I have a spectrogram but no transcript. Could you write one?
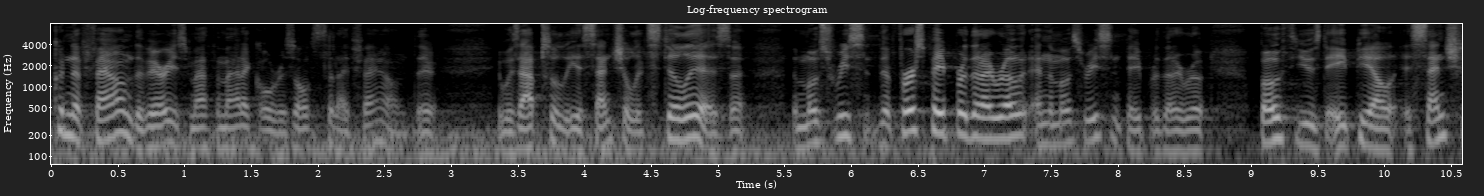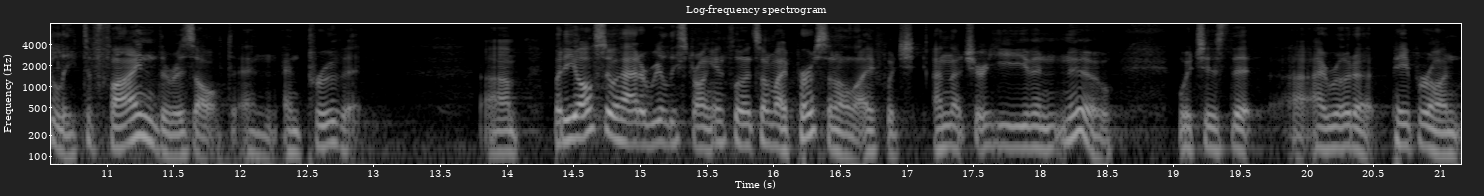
couldn't have found the various mathematical results that I found. There, It was absolutely essential. It still is. Uh, the most recent, the first paper that I wrote and the most recent paper that I wrote both used APL essentially to find the result and, and prove it. Um, but he also had a really strong influence on my personal life, which I'm not sure he even knew, which is that uh, I wrote a paper on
